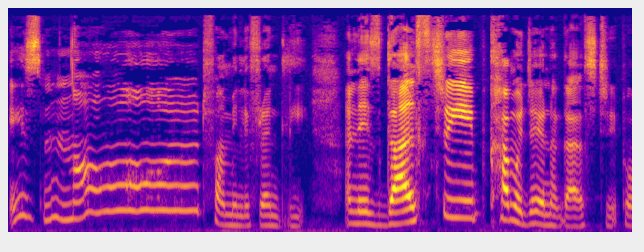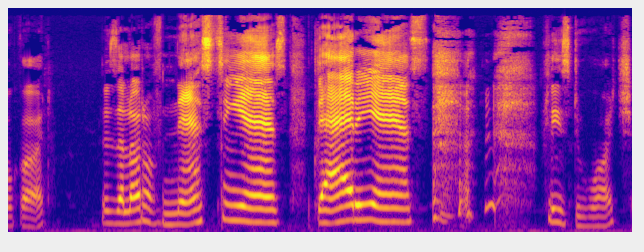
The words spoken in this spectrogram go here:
is not family friendly. And there's Girls Trip. Come on, on a Girls Trip. Oh God, there's a lot of nasty ass, daddy ass. Please do watch.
